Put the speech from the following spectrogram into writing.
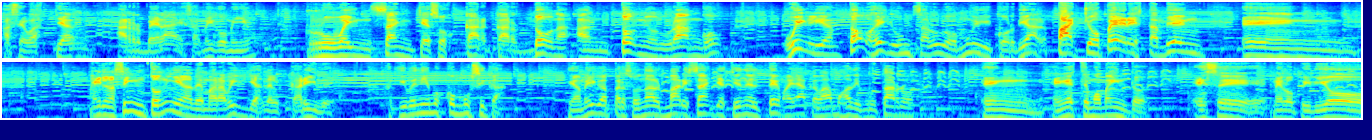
a Sebastián Arbeláez, amigo mío. Rubén Sánchez, Oscar Cardona, Antonio Durango, William, todos ellos un saludo muy cordial. Pacho Pérez también en, en la sintonía de Maravillas del Caribe. Aquí venimos con música. Mi amiga personal Mari Sánchez tiene el tema ya que vamos a disfrutarlo en, en este momento. Ese me lo pidió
